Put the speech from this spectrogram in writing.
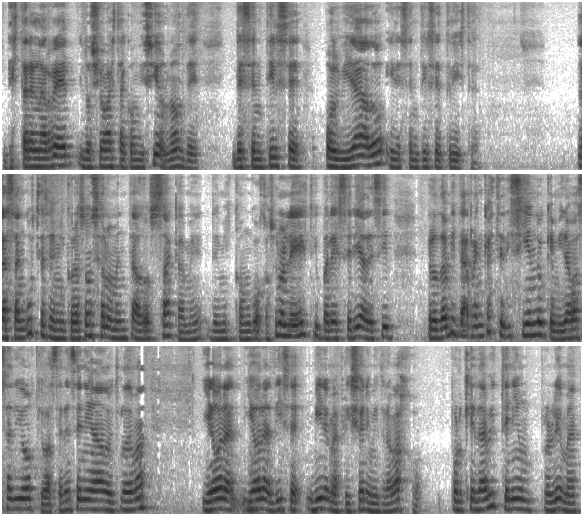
de estar en la red lo llevaba a esta condición, ¿no? De, de sentirse olvidado y de sentirse triste. Las angustias de mi corazón se han aumentado, sácame de mis congojas. Uno lee esto y parecería decir, pero David, arrancaste diciendo que mirabas a Dios, que va a ser enseñado y todo lo demás, y ahora, y ahora dice, mira mi aflicción y mi trabajo. Porque David tenía un problema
